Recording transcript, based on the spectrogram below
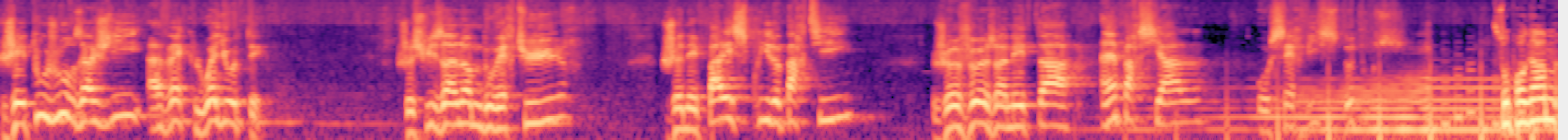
J'ai toujours agi avec loyauté je suis un homme d'ouverture, je n'ai pas l'esprit de parti, je veux un État impartial au service de tous. Son programme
